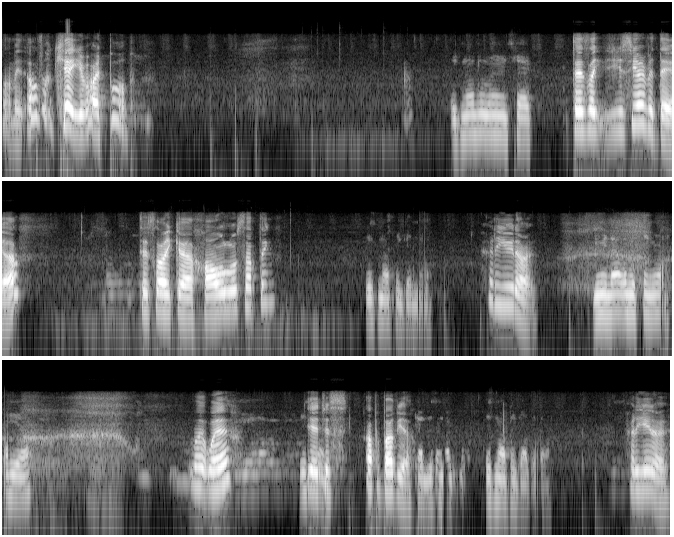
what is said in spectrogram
I mean, oh, okay, you're right, Bob. Ignore the lunatic. There's like, you see over there? There's like a hole or something? There's nothing in there. How do you know? You mean that little thing right here? Where? where? This Yeah, one? just up above you. Yeah, there's, no, there's nothing up there. How do you know?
